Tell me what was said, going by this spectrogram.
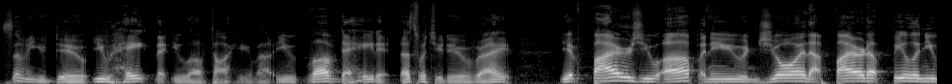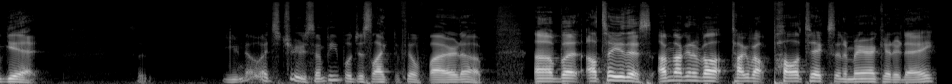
Some of you do. You hate that you love talking about it. You love to hate it. That's what you do, right? It fires you up and you enjoy that fired up feeling you get. So you know it's true. Some people just like to feel fired up. Uh, but I'll tell you this I'm not going to talk about politics in America today.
